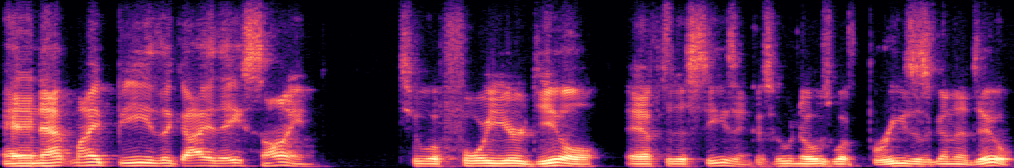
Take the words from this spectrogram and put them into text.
and that might be the guy they sign to a four-year deal after the season because who knows what Brees is going to do.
